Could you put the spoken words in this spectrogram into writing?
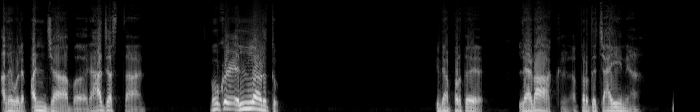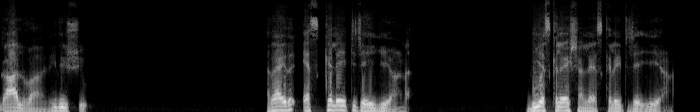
അതേപോലെ പഞ്ചാബ് രാജസ്ഥാൻ. നമുക്ക് എല്ലായിടത്തും. പിന്നെ അപ്പുറത്ത് ലഡാക്ക് അപ്പുറത്ത് ചൈന ഗാൽവാൻ ഇത് ഇഷ്യൂ അതായത് എസ്കലേറ്റ് ചെയ്യുകയാണ്. ഡി എസ്കലേഷൻ അല്ലെ എസ്കലേറ്റ് ചെയ്യുകയാണ്.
